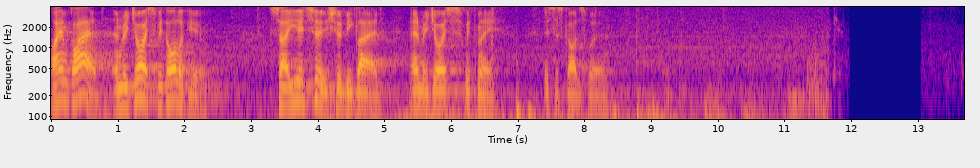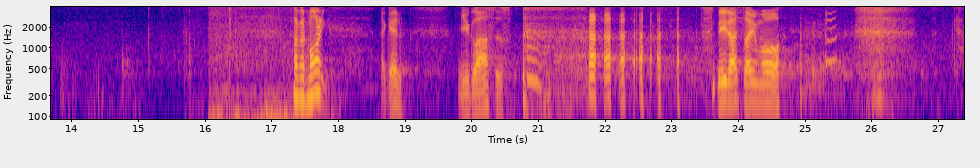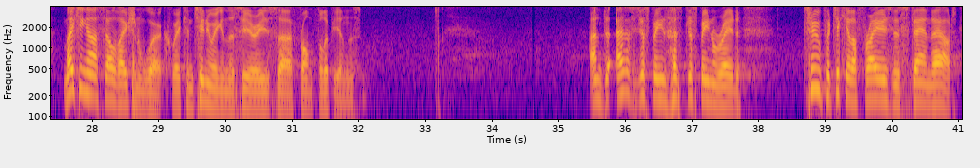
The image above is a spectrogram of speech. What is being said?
I am glad and rejoice with all of you. So you too should be glad and rejoice with me. This is God's word. Oh, good morning. Again, new glasses. Need I say more? Making our salvation work. We're continuing in the series uh, from Philippians. And as just, been, has just been read, two particular phrases stand out.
